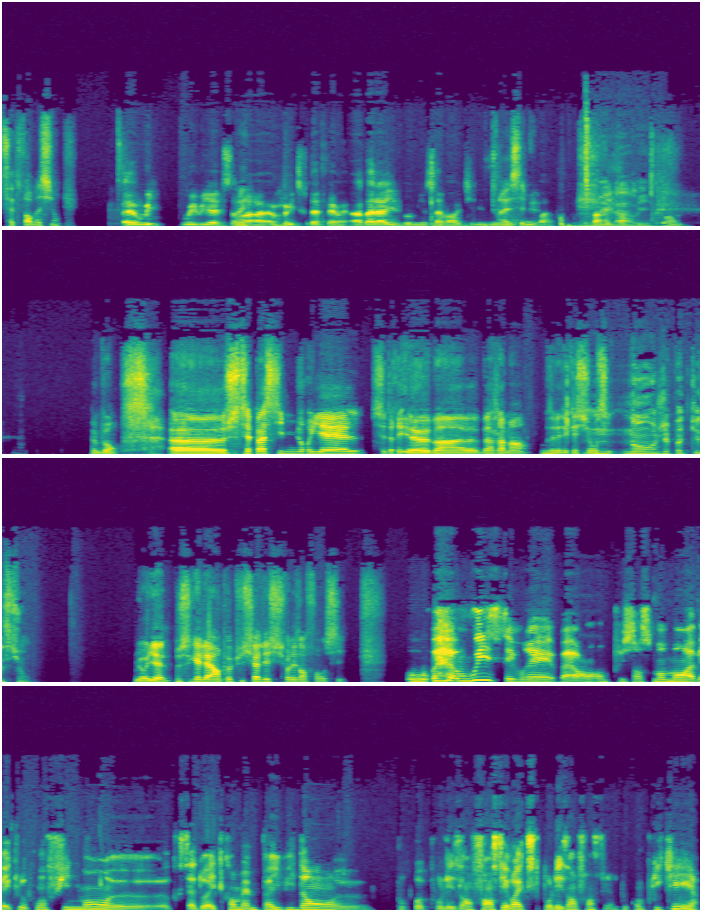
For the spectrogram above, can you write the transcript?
cette formation. Euh, oui, oui, oui, elle sera. Oui, tout à fait. Ouais. Ah bah là, il vaut mieux savoir utiliser. Ouais, c'est mieux. par- là, oui. Bon. Euh, je sais pas si Muriel, Cédric, euh, ben, Benjamin, vous avez des questions aussi N- Non, j'ai pas de questions. Muriel, je sais qu'elle est un peu plus calée sur les enfants aussi. Ou- Oui, c'est vrai. Bah, en, plus, en ce moment, avec le confinement, euh, ça doit être quand même pas évident euh, pour, pour les enfants. C'est vrai que pour les enfants, c'est un peu compliqué.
